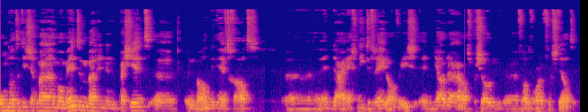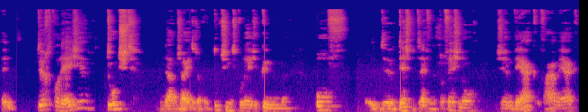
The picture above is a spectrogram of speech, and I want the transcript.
omdat het is zeg maar een momentum waarin een patiënt uh, een behandeling heeft gehad uh, en daar echt niet tevreden over is en jou daar als persoon uh, verantwoordelijk voor stelt. En tuchtcollege toetst, en daarom zou je het dus ook een toetsingscollege kunnen noemen, of de desbetreffende professional zijn werk of haar werk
